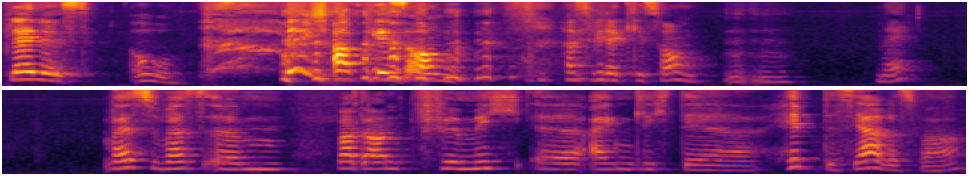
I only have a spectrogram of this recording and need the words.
Playlist. Oh. Ich hab keinen Song. Hast du wieder keinen Song? Ne? Weißt du, was ähm, War dann. für mich äh, eigentlich der Hit des Jahres war?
